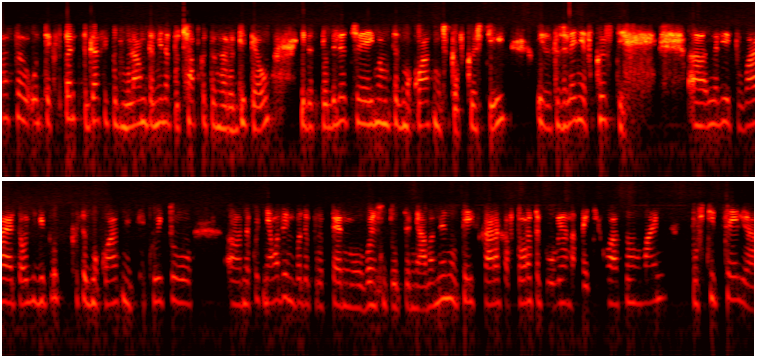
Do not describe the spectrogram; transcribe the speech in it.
Аз от експерт сега си позволявам да мина по чапката на родител и да споделя, че имам седмокласничка вкъщи и за съжаление вкъщи. А, нали, това е този випуск седмокласници, които на които няма да им бъде простено външното оценяване, но те изкараха втората половина на пети клас онлайн, почти целия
